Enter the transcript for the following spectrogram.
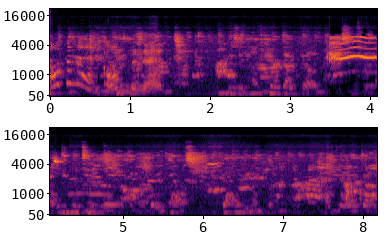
open it. Open it. Visit healthcare.gov eligible to enroll in a low-cost quality plan. Healthcare.gov.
